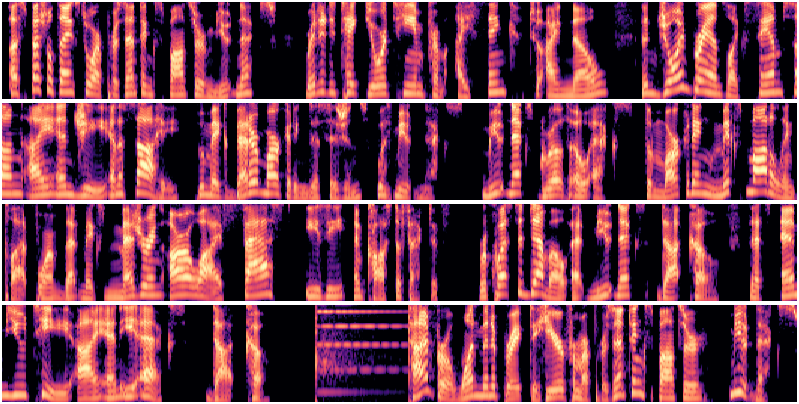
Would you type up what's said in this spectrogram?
A special thanks to our presenting sponsor, Mutinex. Ready to take your team from I think to I know? Then join brands like Samsung, ING, and Asahi who make better marketing decisions with Mutinex. Mutinex Growth OS, the marketing mix modeling platform that makes measuring ROI fast, easy, and cost effective. Request a demo at mutinex.co. That's M U T I N E X.co. Time for a one minute break to hear from our presenting sponsor, Mutinex.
